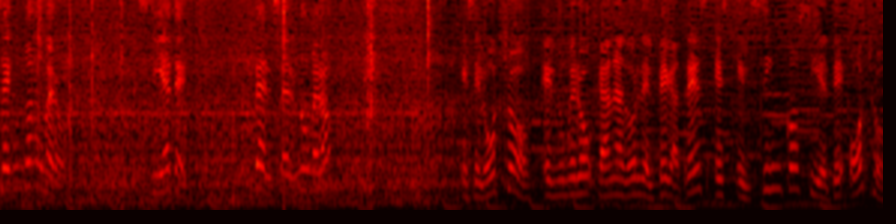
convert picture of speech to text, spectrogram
Segundo número, 7. Tercer número, es el 8. El número ganador del Pega 3 es el 578.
